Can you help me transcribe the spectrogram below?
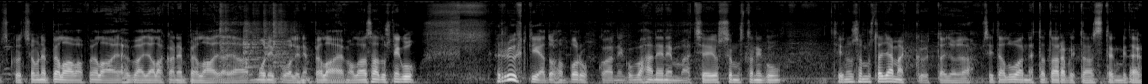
uskon, että semmoinen pelaava pelaaja, hyvä jalkainen pelaaja ja monipuolinen pelaaja. Me ollaan saatu niinku ryhtiä tuohon porukkaan niinku vähän enemmän, että se ei ole semmoista niinku, siinä on semmoista jämäkkyyttä jo ja sitä luonnetta tarvitaan sitten, mitä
